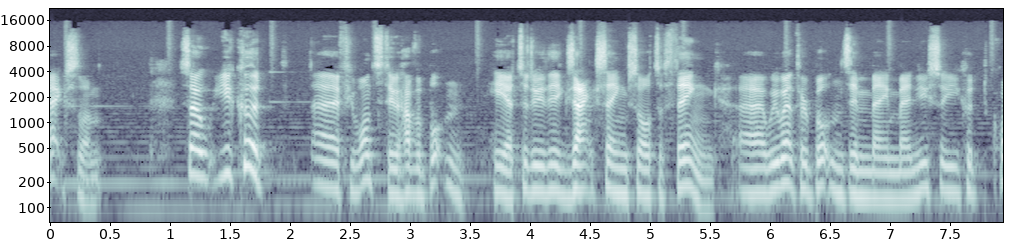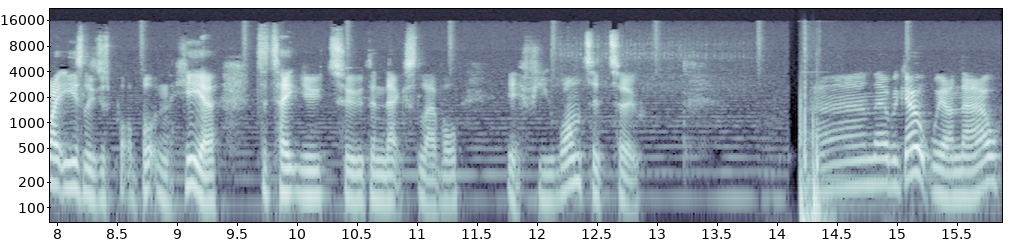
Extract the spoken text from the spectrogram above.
Excellent. So you could uh, if you wanted to, have a button here to do the exact same sort of thing. Uh, we went through buttons in main menu, so you could quite easily just put a button here to take you to the next level if you wanted to. And there we go. We are now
